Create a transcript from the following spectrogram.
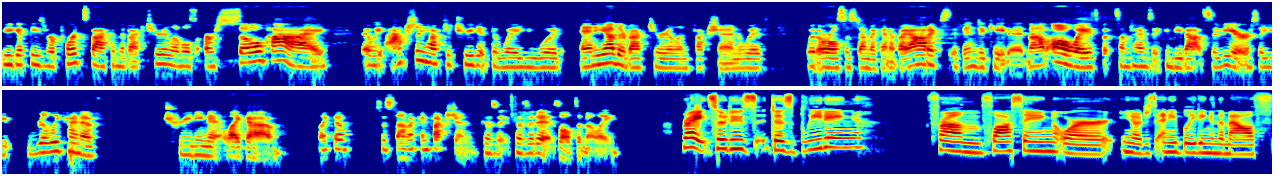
you get these reports back, and the bacteria levels are so high that we actually have to treat it the way you would any other bacterial infection with with oral systemic antibiotics if indicated. Not always, but sometimes it can be that severe. So you really kind of treating it like a like a systemic infection because it because it is ultimately. Right. So does does bleeding from flossing or you know just any bleeding in the mouth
